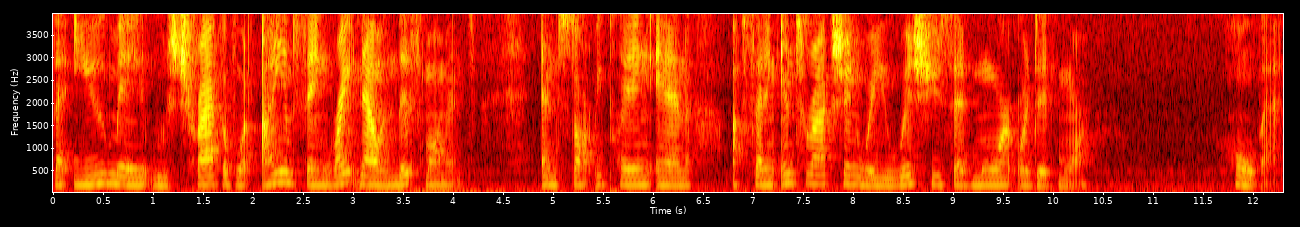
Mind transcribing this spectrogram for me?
that you may lose track of what I am saying right now in this moment and start replaying an upsetting interaction where you wish you said more or did more. Hold that.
